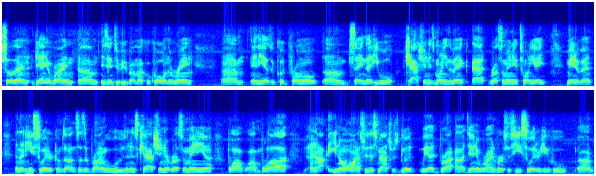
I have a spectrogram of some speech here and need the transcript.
so then Daniel Bryan um, is interviewed by Michael Cole in the ring. Um, and he has a good promo um, saying that he will cash in his Money in the Bank at WrestleMania 28 main event. And then Heath Slater comes out and says that Bryan will lose in his cash in at WrestleMania. Blah blah blah. And I, you know, honestly, this match was good. We had Bri uh, Daniel Bryan versus Heath Slater, he, who uh,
